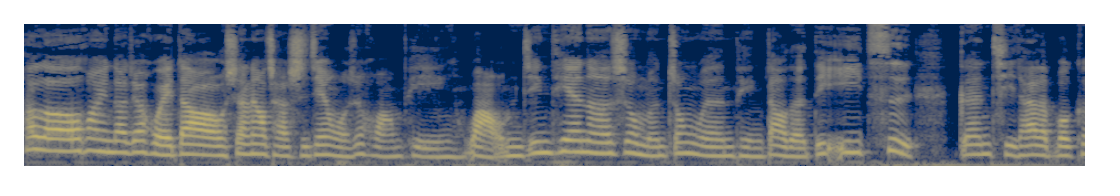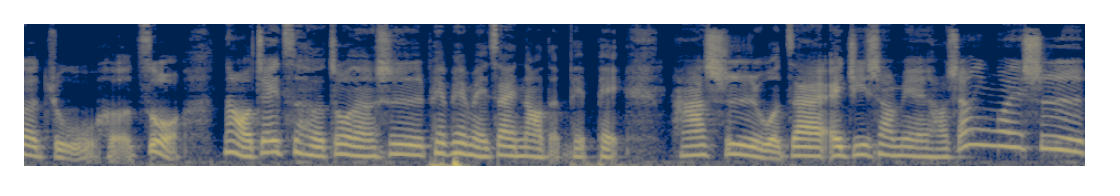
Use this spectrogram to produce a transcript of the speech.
Hello，欢迎大家回到香料茶时间，我是黄平。哇，我们今天呢是我们中文频道的第一次跟其他的播客主合作。那我这一次合作呢是佩佩没在闹的佩佩，他是我在 A G 上面，好像因为是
